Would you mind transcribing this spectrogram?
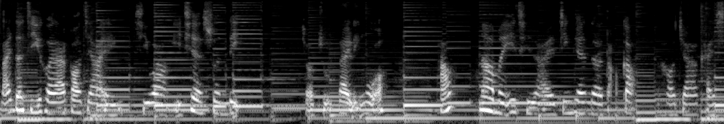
来得及回来报佳音，希望一切顺利，求主带领我。好，那我们一起来今天的祷告，然后就要开始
